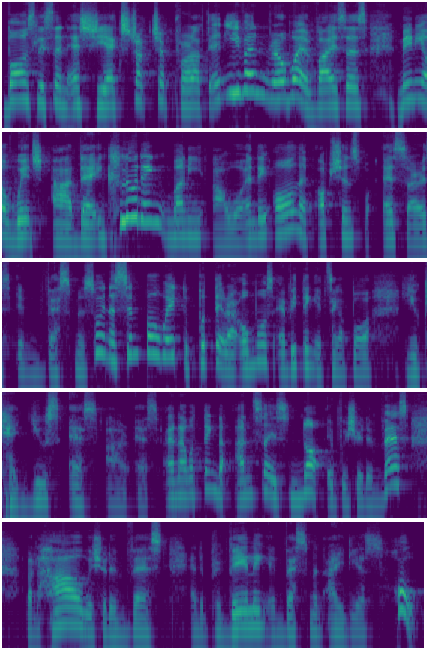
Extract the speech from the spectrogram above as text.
bonds listed in SGX, structured products, and even robo advisors, many of which are there, including Money Owl. and they all have options for SRS investments. So in a simple way to put it, right, almost everything in Singapore, you can use SRS. And I would think the answer is not if we should invest, but how we should invest and the prevailing investment ideas hold.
